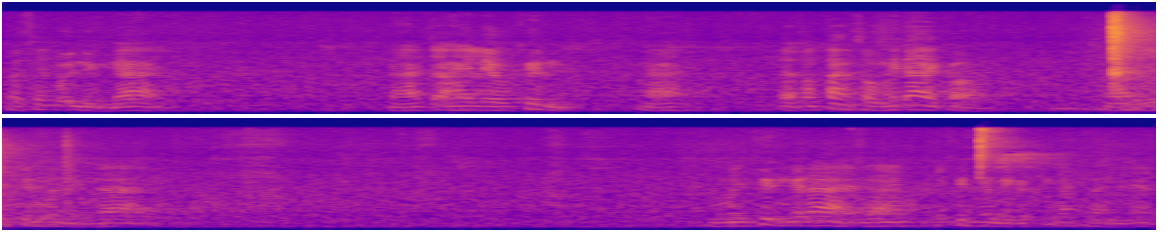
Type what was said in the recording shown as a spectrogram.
เราใช้เบอร์หนึ่งได้นะจะให้เร็วขึ้นนะแต่ต้องตั้งทรงให้ได้ก่อนนะจะขึ้นเบอร์หนึ่งได้ ไม่ขึ้นก็ได้นะไม่ขึ้นเบอร์หนึ่งก็ขึ้นลักษณะเนี้ย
